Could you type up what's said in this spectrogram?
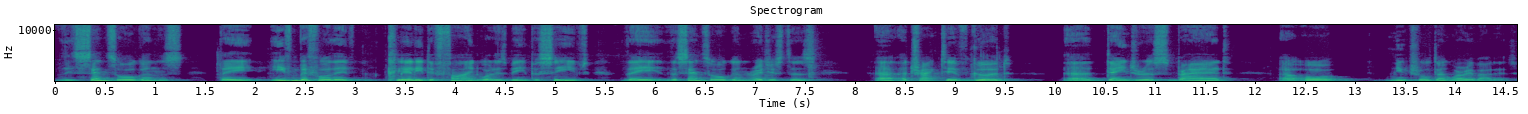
the sense organs they even before they've clearly defined what is being perceived, they the sense organ registers uh, attractive, good, uh, dangerous, bad, uh, or neutral. Don't worry about it.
